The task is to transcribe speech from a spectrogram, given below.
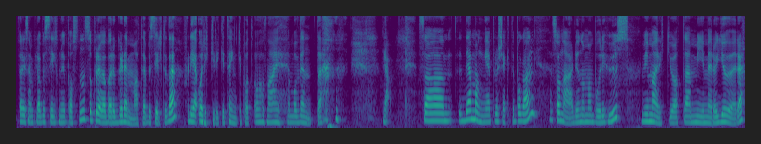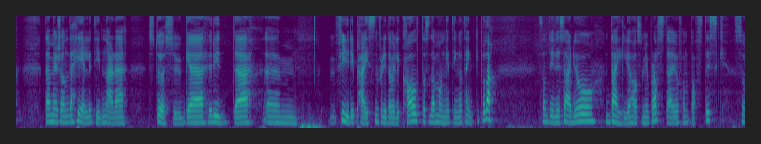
f.eks. har bestilt noe i posten, så prøver jeg bare å glemme at jeg bestilte det. Fordi jeg orker ikke tenke på at å nei, jeg må vente. ja. Så det er mange prosjekter på gang. Sånn er det jo når man bor i hus. Vi merker jo at det er mye mer å gjøre. Det er mer sånn det hele tiden er det støvsuge, rydde, um, fyre i peisen fordi det er veldig kaldt. Altså det er mange ting å tenke på, da. Samtidig så er det jo deilig å ha så mye plass. Det er jo fantastisk. Så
